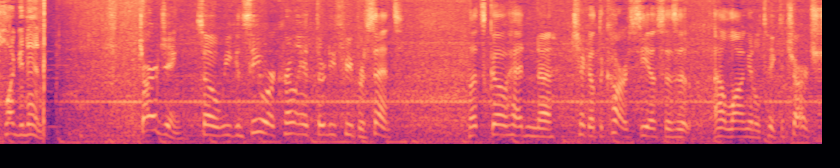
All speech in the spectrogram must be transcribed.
plug it in charging. So we can see we're currently at 33%. Let's go ahead and uh, check out the car, see how, says it, how long it'll take to charge.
